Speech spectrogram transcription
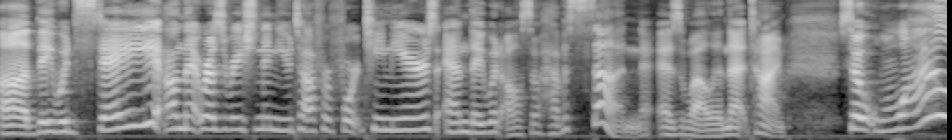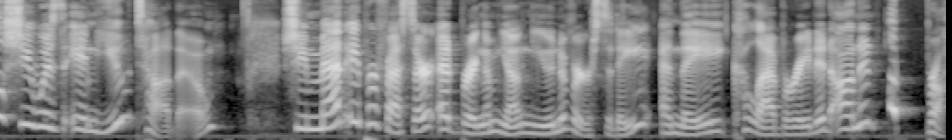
Uh, they would stay on that reservation in Utah for 14 years, and they would also have a son as well in that time. So while she was in Utah, though, she met a professor at Brigham Young University and they collaborated on an opera.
